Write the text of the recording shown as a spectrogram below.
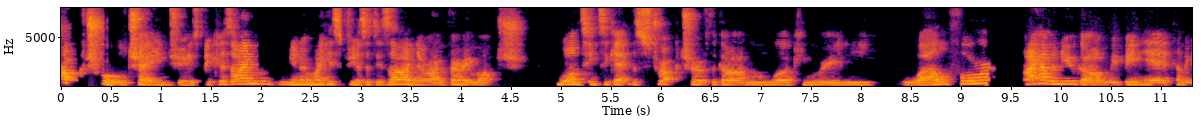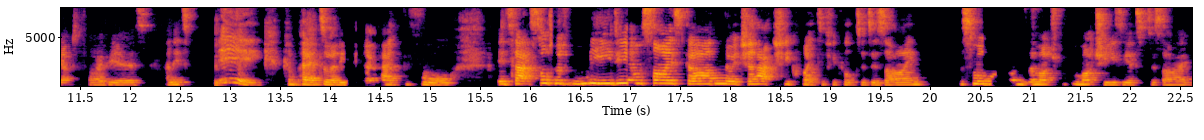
structural changes because I'm, you know, my history as a designer, I'm very much wanting to get the structure of the garden working really well for us. I have a new garden. We've been here coming up to five years, and it's big compared to anything I've had before. It's that sort of medium sized garden, which is actually quite difficult to design. The smaller ones are much, much easier to design.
